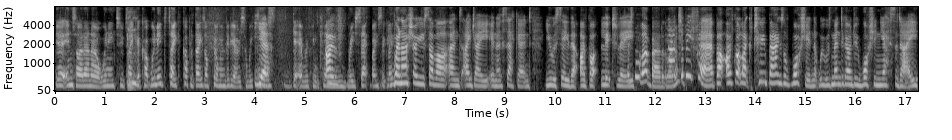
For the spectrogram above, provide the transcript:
Yeah, inside and out. We need to take a couple. We need to take a couple of days off filming videos so we can Yeah. just get everything clean I've- and reset, basically. When I show you Summer and AJ in a second, you will see that I've got literally. it's not that bad at the No, moment. to be fair, but I've got like two bags of washing that we was meant to go and do washing yesterday,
